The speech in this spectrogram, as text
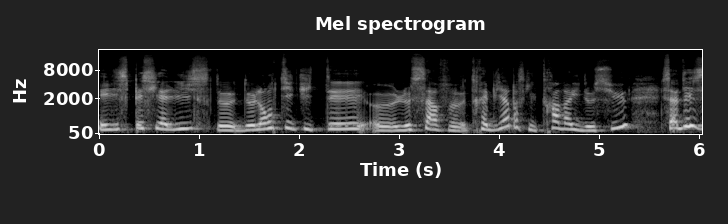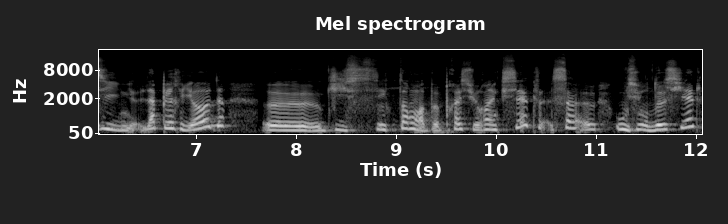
Et les spécialistes de l'Antiquité euh, le savent très bien parce qu'ils travaillent dessus. Ça désigne la période euh, qui s'étend à peu près sur un siècle euh, ou sur deux siècles,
